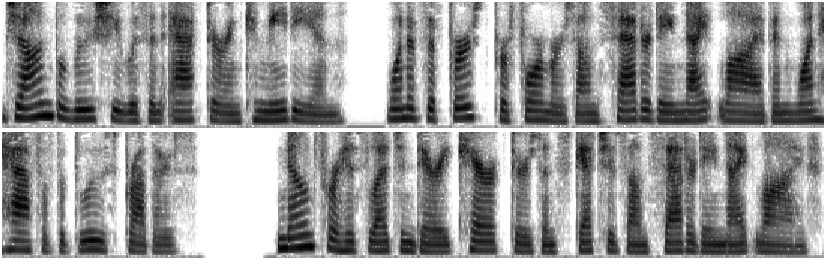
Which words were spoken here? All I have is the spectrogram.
John Belushi was an actor and comedian, one of the first performers on Saturday Night Live and one half of the Blues Brothers. Known for his legendary characters and sketches on Saturday Night Live,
